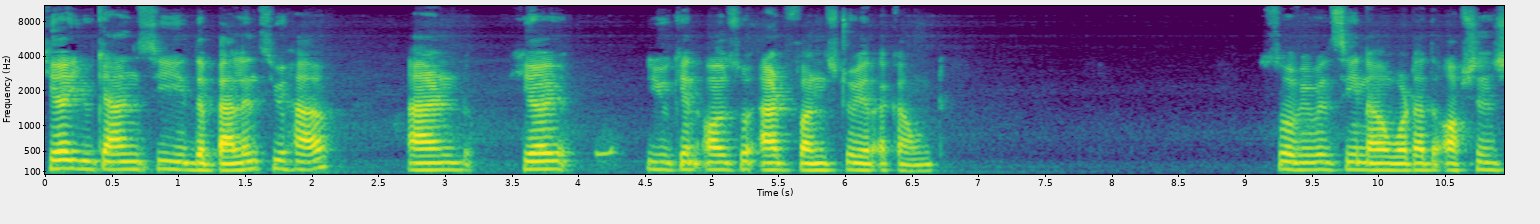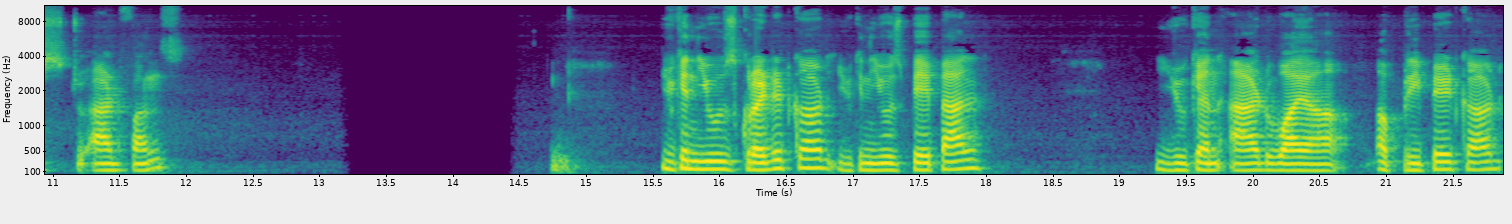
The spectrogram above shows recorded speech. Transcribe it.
Here you can see the balance you have and here you can also add funds to your account. So we will see now what are the options to add funds. You can use credit card you can use PayPal you can add via a prepaid card.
